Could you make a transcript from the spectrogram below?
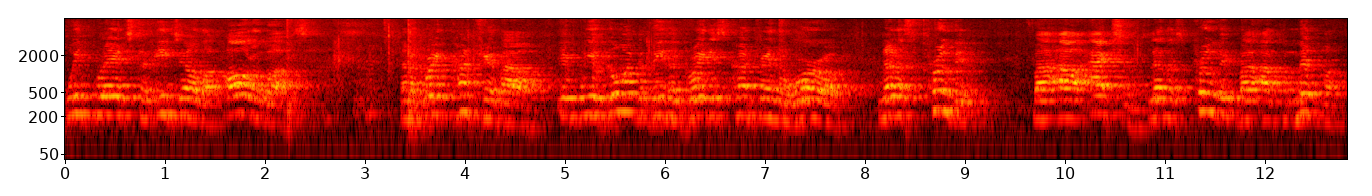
We pledge to each other, all of us, in a great country of ours. If we are going to be the greatest country in the world, let us prove it by our actions. Let us prove it by our commitment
